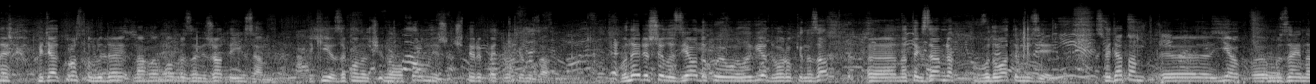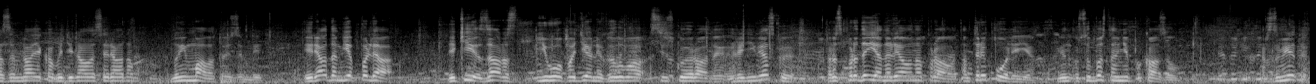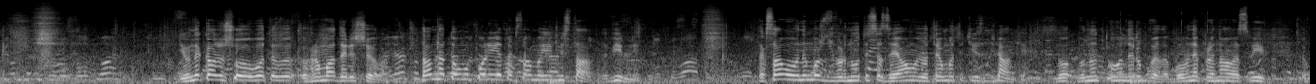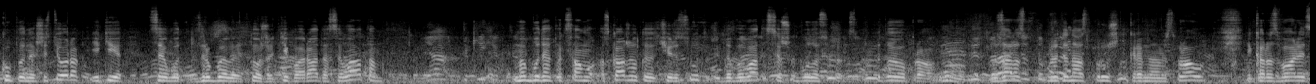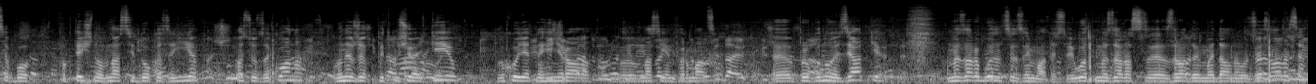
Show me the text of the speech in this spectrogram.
вони хочуть просто людей наглим образом віджати їх землю, які законом оформлені ще 4-5 років назад. Вони вирішили з Явдокою в голові два роки назад е, на тих землях будувати музей. Хоча там е, є е, музейна земля, яка виділялася рядом, ну і мало тої землі. І рядом є поля, які зараз його подільник, голова сільської ради Гринівецької, розпродає наліво направо. Там три поля є. Він особисто мені показував. Розумієте? І вони кажуть, що от громада вирішила. Там на тому полі є так само і міста вільні. Так само вони можуть звернутися з заявою і отримати ті ділянки. Ну вони того не робили, бо вони пригнали своїх куплених шестерок, які це от зробили теж, типу рада села там. Ми будемо так само оскаржувати через суд і добиватися, щоб було все справедливо право. Ну, зараз проти нас порушили кримінальну справу, яка розвалюється, бо фактично в нас ці докази є, що в нас тут законно. Вони вже підключають Київ, виходять на генералів, в нас є інформація, е, пропонують взятки. Ми зараз будемо цим займатися. І от ми зараз е, з Радою Майдану зв'язалися,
